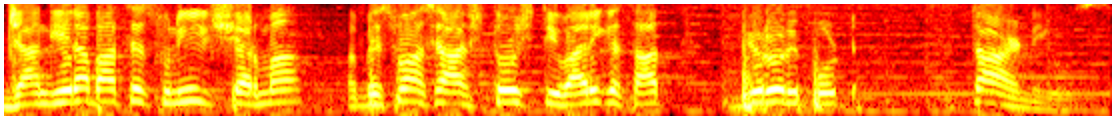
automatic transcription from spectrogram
जहांगीराबाद से सुनील शर्मा और बिस्वा से आशुतोष तिवारी के साथ bureau report, Star News.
